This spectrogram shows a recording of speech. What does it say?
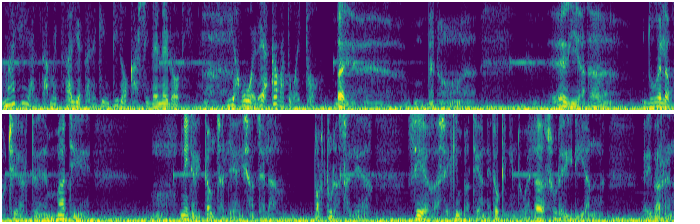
Magi alda metrailetarekin tiro kasi den erori. Iagu ere akabatu baitu. Bai, beno, egia da, duela gutxi arte, magi nire itauntzailea izan zela, tortura zailea, ziegaz ekin batean edokin induela zure irian, eibarren.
